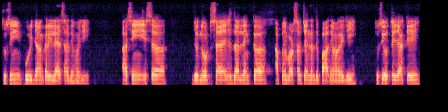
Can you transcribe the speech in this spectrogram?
ਤੁਸੀਂ ਪੂਰੀ ਜਾਣਕਾਰੀ ਲੈ ਸਕਦੇ ਹੋ ਜੀ। ਅਸੀਂ ਇਸ ਜੋ ਨੋਟਿਸ ਹੈ, ਇਸ ਦਾ ਲਿੰਕ ਆਪਣੇ WhatsApp ਚੈਨਲ ਤੇ ਪਾ ਦੇਵਾਂਗੇ ਜੀ। ਤੁਸੀਂ ਉੱਥੇ ਜਾ ਕੇ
